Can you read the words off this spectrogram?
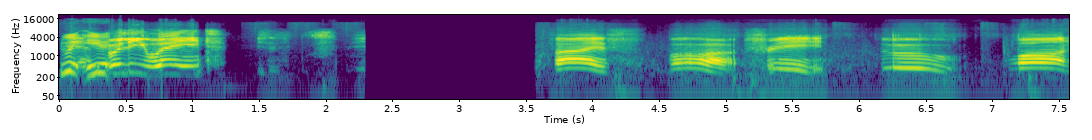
Wait, Bully, wait! Five, four, three, two, one.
